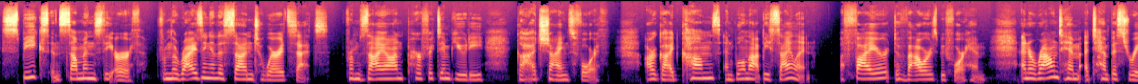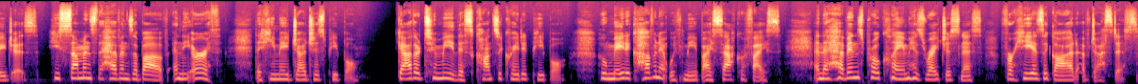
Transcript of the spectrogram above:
speaks and summons the earth from the rising of the sun to where it sets. From Zion, perfect in beauty, God shines forth. Our God comes and will not be silent. A fire devours before him, and around him a tempest rages. He summons the heavens above and the earth that he may judge his people. Gather to me this consecrated people, who made a covenant with me by sacrifice, and the heavens proclaim his righteousness, for he is a God of justice.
